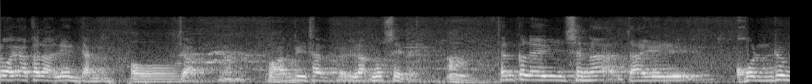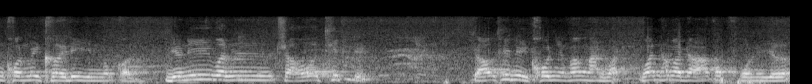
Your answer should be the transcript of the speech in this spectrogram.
รอยอักขระเลขยันโอ้จากความที่ท่านเป็นรักลูกศิษย์อ่าท่านก็เลยชนะใจคนซึ่งคนไม่เคยได้ยินมาก่อน เดี๋ยวนี้วันเสาร์อาทิตย์นี่ เสาร์ที่นี่คนอย่างว่างานวัด วันธรรมดาก็คนเยอะ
